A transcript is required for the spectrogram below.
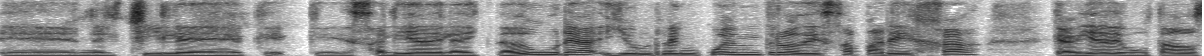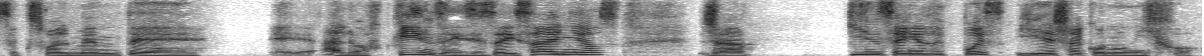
eh, en el Chile que, que salía de la dictadura y un reencuentro de esa pareja que había debutado sexualmente eh, a los 15, 16 años, ya 15 años después, y ella con un hijo.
